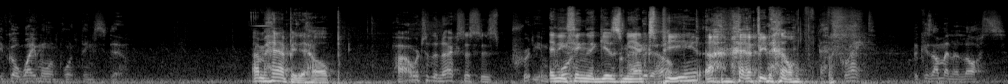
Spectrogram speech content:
You've got way more important things to do. I'm happy to help. Power to the Nexus is pretty important. Anything that gives me XP, I'm happy to help. That's great, because I'm at a loss.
